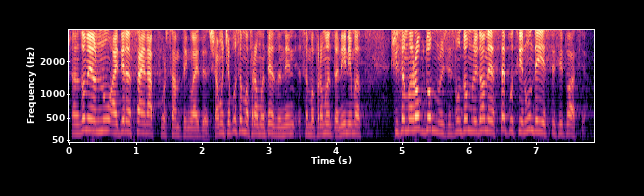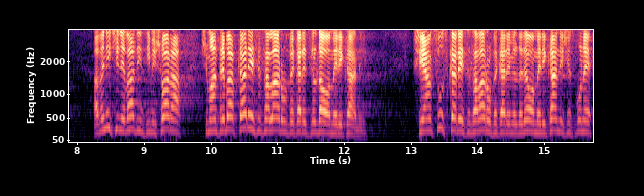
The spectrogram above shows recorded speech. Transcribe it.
Și am zis, domnule, eu nu, I didn't sign up for something like this. Și am început să mă frământez în, să mă frământ în inimă și să mă rog Domnului, să spun Domnului, Doamne, stai puțin, unde este situația? A venit cineva din Timișoara și m-a întrebat care este salariul pe care ți-l dau americanii. Și i-am spus care este salariul pe care mi-l dădeau americanii și îmi spune,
